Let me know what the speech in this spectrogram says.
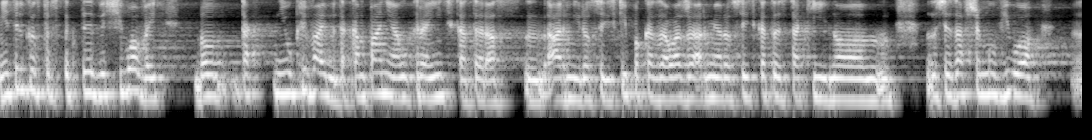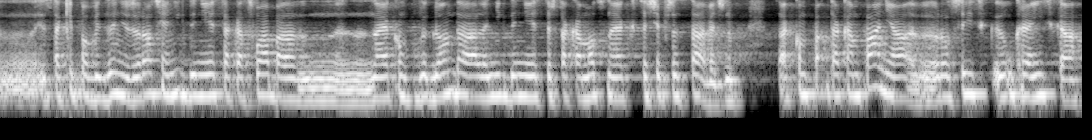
nie tylko z perspektywy siłowej, bo tak nie ukrywajmy, ta kampania ukraińska teraz armii rosyjskiej pokazała, że armia rosyjska to jest taki, no, się zawsze mówiło, jest takie powiedzenie, że Rosja nigdy nie jest taka słaba, na jaką wygląda, ale nigdy nie jest też taka mocna, jak chce się przedstawiać. No, ta, ta kampania rosyjska, ukraińska,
